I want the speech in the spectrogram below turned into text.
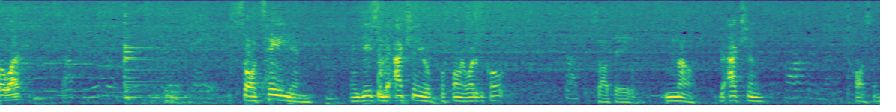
called what? Sauteing. And Jason, the action you're performing, what is it called? Sauteing. No, the action. Tossing.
